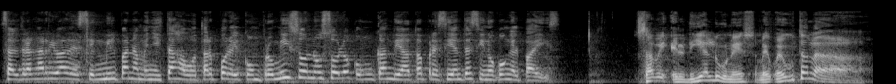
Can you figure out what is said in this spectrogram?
saldrán arriba de 100.000 panameñistas a votar por el compromiso no solo con un candidato a presidente, sino con el país. ¿Sabe? El día lunes, me, me gusta la,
